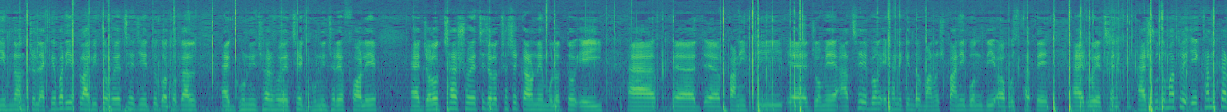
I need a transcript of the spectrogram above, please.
নিম্নাঞ্চল একেবারেই প্লাবিত হয়েছে, যেহেতু গতকাল ঘূর্ণিঝড় হয়েছে। ঘূর্ণিঝড়ের ফলে জলোচ্ছ্বাস হয়েছে। জলোচ্ছ্বাসের কারণে মূলত এই পানিটি জমে আছে এবং এখানে কিন্তু মানুষ পানিবন্দী অবস্থাতে রয়েছেন শুধুমাত্র এখানকার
